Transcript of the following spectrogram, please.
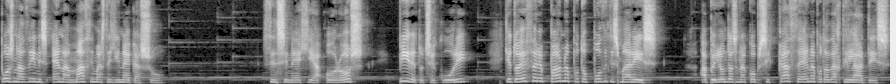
πώς να δίνεις ένα μάθημα στη γυναίκα σου». Στην συνέχεια ο Ρος πήρε το τσεκούρι και το έφερε πάνω από το πόδι της Μαρίς, απειλώντας να κόψει κάθε ένα από τα δάχτυλά της.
